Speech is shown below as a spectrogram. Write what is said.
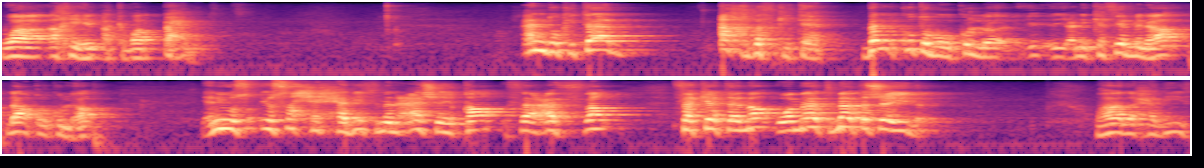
وأخيه الأكبر أحمد. عنده كتاب أخبث كتاب بل كتبه كل يعني كثير منها لا أقول كلها. يعني يصحح حديث من عشق فعف فكتم ومات مات شهيدا. وهذا حديث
